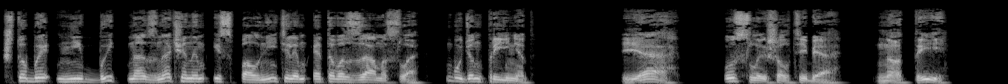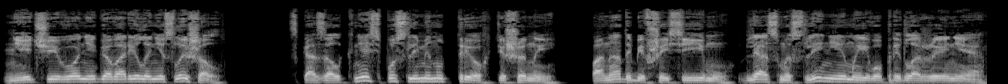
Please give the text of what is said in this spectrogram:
чтобы не быть назначенным исполнителем этого замысла, будь он принят. Я услышал тебя, но ты «Ничего не говорил и не слышал», — сказал князь после минут трех тишины, понадобившейся ему для осмысления моего предложения.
